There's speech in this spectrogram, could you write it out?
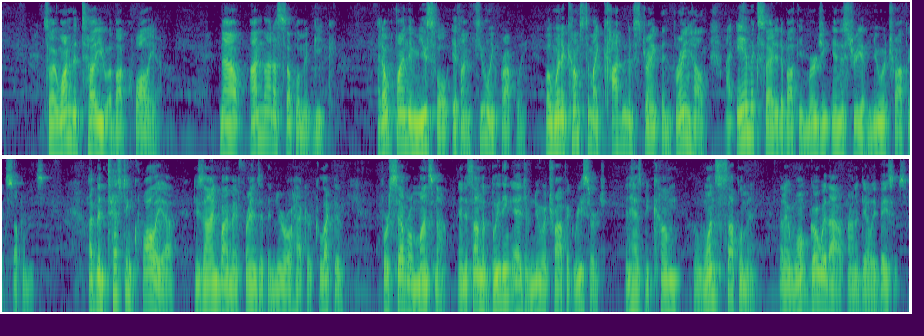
So I wanted to tell you about Qualia. Now, I'm not a supplement geek. I don't find them useful if I'm fueling properly. But when it comes to my cognitive strength and brain health, I am excited about the emerging industry of nootropic supplements. I've been testing Qualia, designed by my friends at the Neurohacker Collective, for several months now, and it's on the bleeding edge of nootropic research and has become the one supplement that I won't go without on a daily basis.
